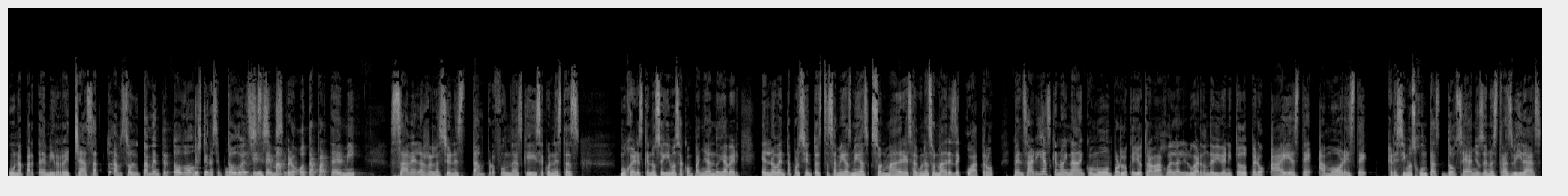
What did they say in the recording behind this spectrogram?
Una parte de mí rechaza absolutamente todo, yo estoy en ese punto. todo el sistema, pero otra parte de mí sabe las relaciones tan profundas que hice con estas mujeres que nos seguimos acompañando. Y a ver, el 90% de estas amigas mías son madres, algunas son madres de cuatro. Pensarías que no hay nada en común por lo que yo trabajo en el lugar donde viven y todo, pero hay este amor, este, crecimos juntas 12 años de nuestras vidas,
